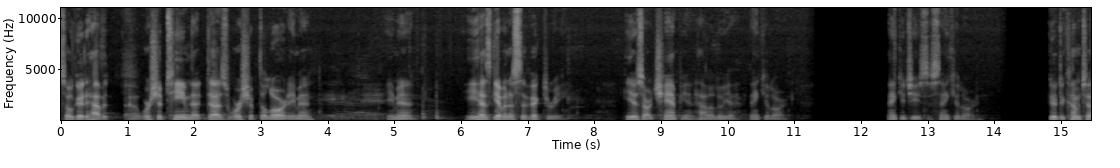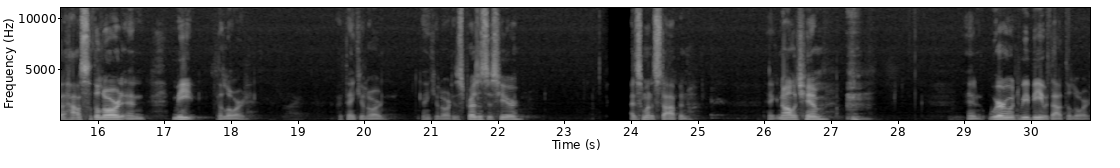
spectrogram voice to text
So good to have a, a worship team that does worship the Lord. Amen. Amen. Amen. He has given us the victory. He is our champion. Hallelujah. Thank you, Lord. Thank you, Jesus. Thank you, Lord. Good to come to the house of the Lord and meet the Lord. Thank you, Lord. Thank you, Lord. His presence is here. I just want to stop and acknowledge him. and where would we be without the Lord?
